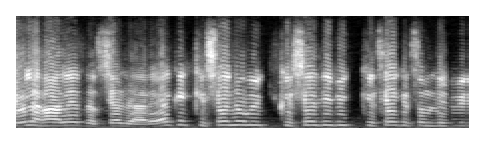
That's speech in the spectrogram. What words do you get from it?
ਫਿਲਹਾਲ ਇਹ ਦੱਸਿਆ ਜਾ ਰਿਹਾ ਹੈ ਕਿ ਕਿਸੇ ਨੂੰ ਵੀ ਕਿਸੇ ਦੀ ਵੀ ਕਿਸੇ ਕਿਸਮ ਦੀ ਵੀ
